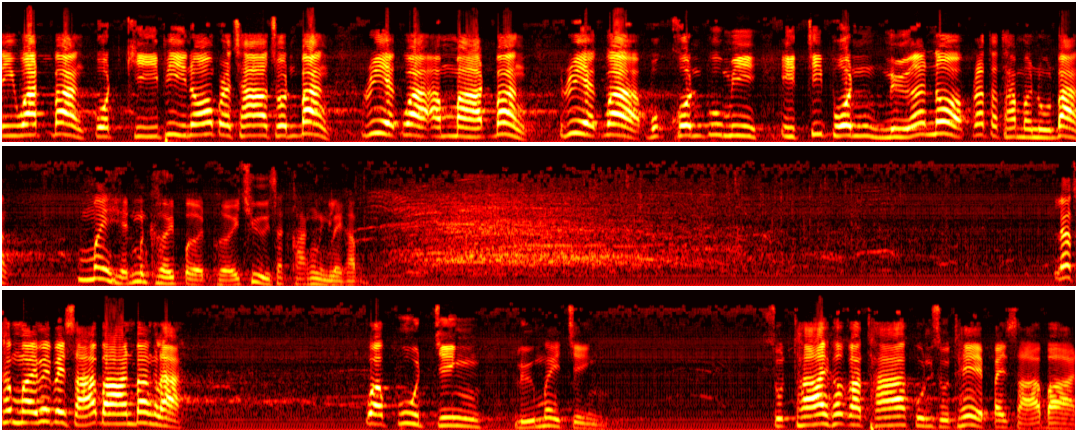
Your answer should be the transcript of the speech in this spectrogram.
ฏิวัติบ้าง กดขี่พี่น้องประชาชนบ้าง เรียกว่าอำมาตย์บ้าง เรียกว่าบุคคลผู้มีอิทธิพลเหนือนอกรัฐธรรมนูญบ้าง ไม่เห็นมันเคยเปิดเผยชื่อสักครั้งหนึ่งเลยครับ แล้วทำไมไม่ไปสาบานบ้างล่ะ ว่าพูดจริงหรือไม่จริง สุดท้ายเขาก็ท้าคุณสุเทพไปสาบาน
